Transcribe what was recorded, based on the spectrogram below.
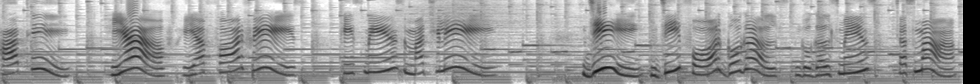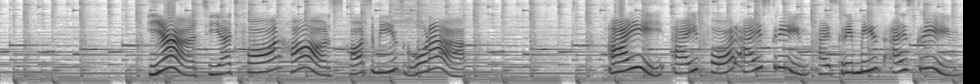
hathi. F. F for fish. Fish means machli. G. G for goggles. Goggles means chasma. H. H for horse. Horse means ghoda. I. I for ice cream. Ice cream means ice cream.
